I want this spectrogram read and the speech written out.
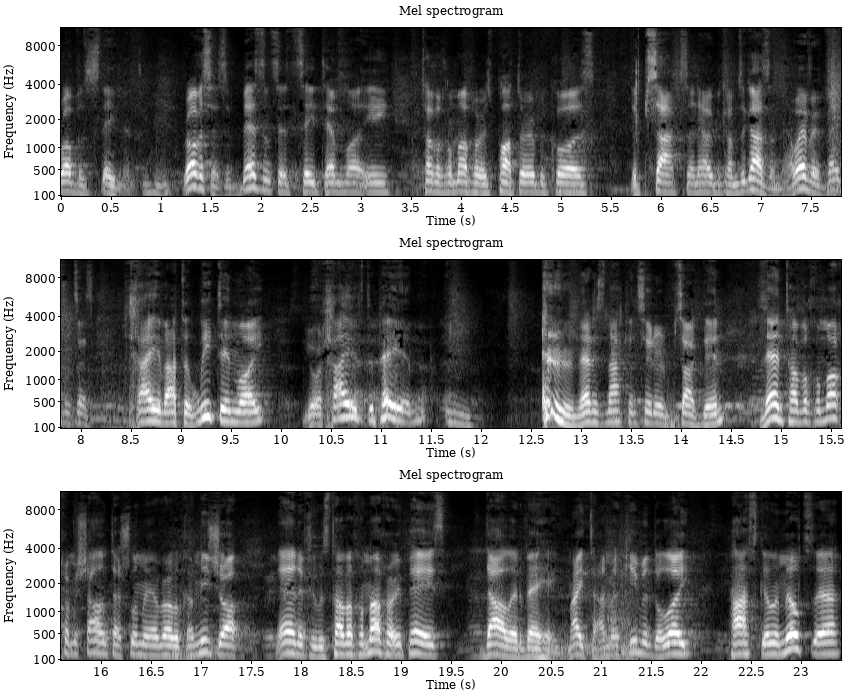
Rava's statement. Rava says if Bezdin said say temla'i tavach hamachar is potter because the psaks and now he becomes a gazan. However, if Bezdin says chayiv atalitin like you're chayiv to pay him. that is not considered psak din. Then tavach u'machar mishalim tashlumei arav chamisha. Then if he was tavach u'machar, he pays dalet vehe. My time akiven delay paskel and miltzeh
